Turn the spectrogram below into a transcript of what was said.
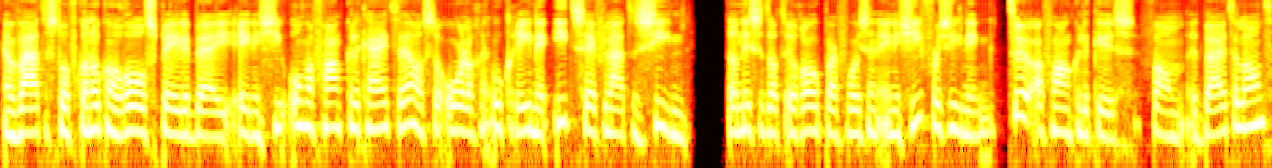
En waterstof kan ook een rol spelen bij energieonafhankelijkheid. Hè. Als de oorlog in Oekraïne iets heeft laten zien, dan is het dat Europa voor zijn energievoorziening te afhankelijk is van het buitenland.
